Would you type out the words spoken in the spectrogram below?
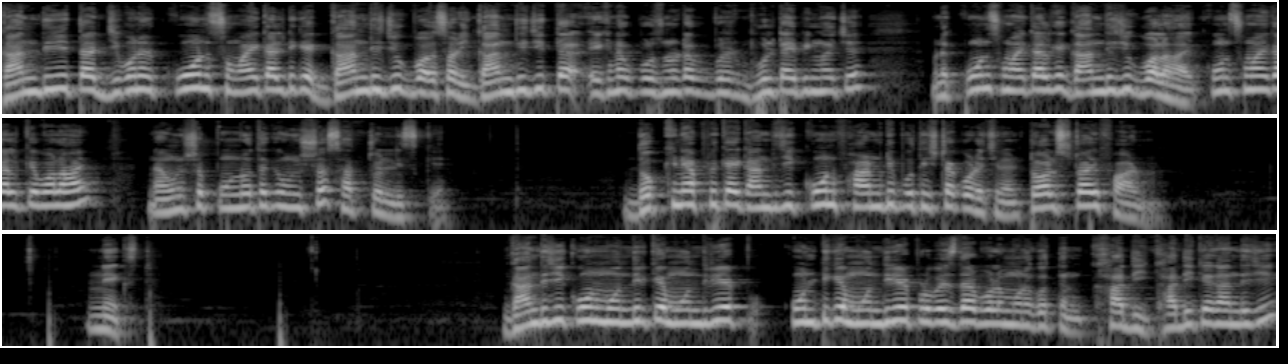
গান্ধীজি তার জীবনের কোন সময়কালটিকে গান্ধী যুগ সরি গান্ধীজি তার, এখানে প্রশ্নটা ভুল টাইপিং হয়েছে। মানে কোন সময়কালকে গান্ধী যুগ বলা হয়? কোন সময়কালকে বলা হয়? না, উনিশশো পনেরো থেকে উনিশশো সাতচল্লিশকে দক্ষিণ আফ্রিকায় গান্ধীজি কোন ফার্মটি প্রতিষ্ঠা করেছিলেন? টলস্টয় ফার্ম। নেক্সট। গান্ধীজি কোন মন্দিরকে মন্দিরের, কোনটিকে মন্দিরের প্রবেশদ্বার বলে মনে করতেন? খাদি। খাদিকে গান্ধীজি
